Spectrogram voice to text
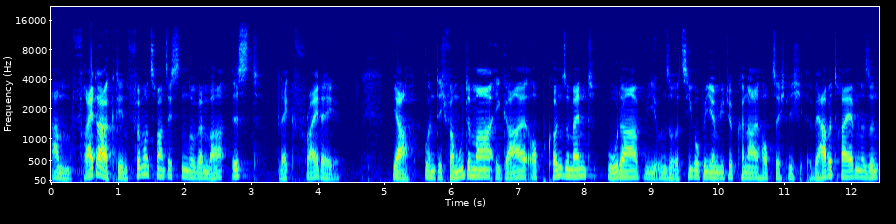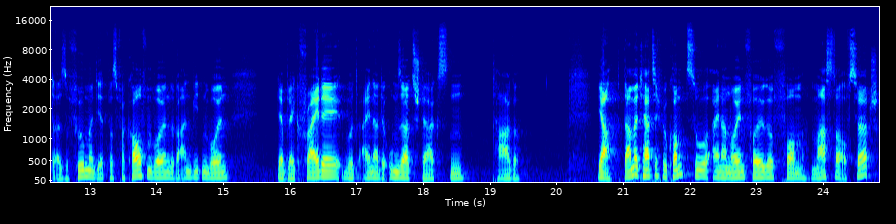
Am Freitag, den 25. November, ist Black Friday. Ja, und ich vermute mal, egal ob Konsument oder wie unsere Zielgruppe hier im YouTube-Kanal hauptsächlich Werbetreibende sind, also Firmen, die etwas verkaufen wollen oder anbieten wollen, der Black Friday wird einer der umsatzstärksten Tage. Ja, damit herzlich willkommen zu einer neuen Folge vom Master of Search.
